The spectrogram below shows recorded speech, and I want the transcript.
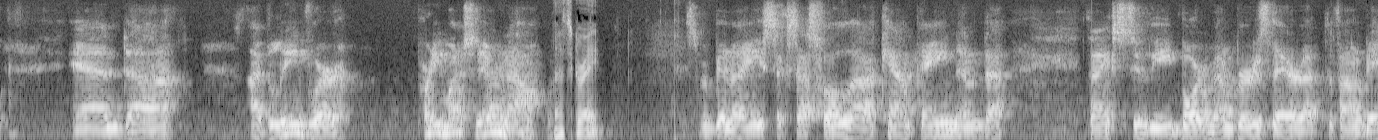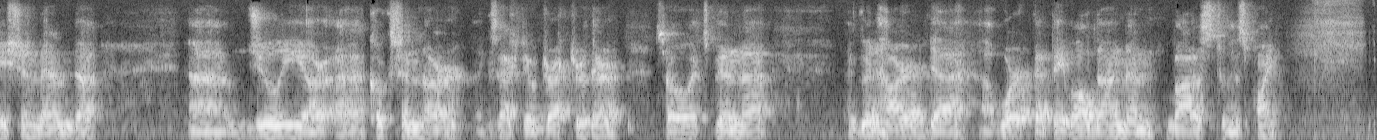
and I believe we're pretty much there now. That's great. It's been a successful uh, campaign, and uh, thanks to the board members there at the foundation and uh, uh Julie our, uh, Cookson, our executive director there. So it's been a good, hard work that they've all done and brought us to this point.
